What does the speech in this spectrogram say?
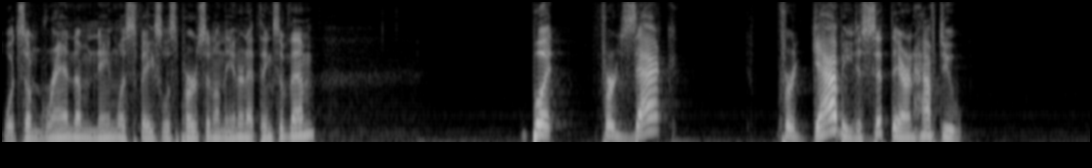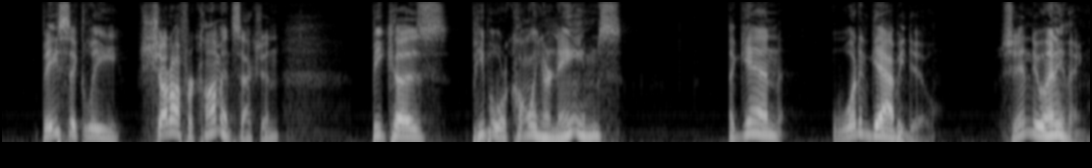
what some random, nameless, faceless person on the internet thinks of them. But for Zach, for Gabby to sit there and have to basically shut off her comment section because people were calling her names. Again, what did Gabby do? She didn't do anything.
